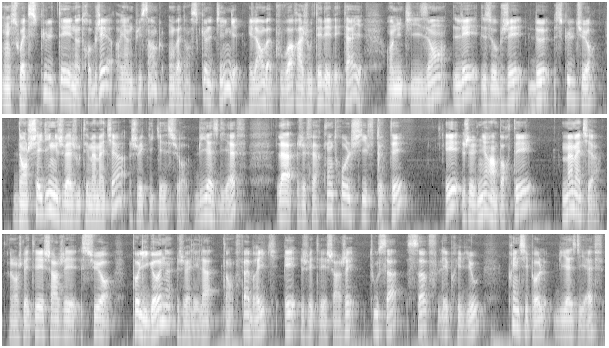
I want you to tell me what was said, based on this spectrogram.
on souhaite sculpter notre objet, rien de plus simple, on va dans Sculpting et là on va pouvoir ajouter des détails en utilisant les objets de sculpture. Dans Shading, je vais ajouter ma matière, je vais cliquer sur BSDF. Là, je vais faire CTRL SHIFT T et je vais venir importer ma matière. Alors je vais télécharger sur Polygon, je vais aller là dans Fabrique et je vais télécharger tout ça sauf les previews. Principal BSDF.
